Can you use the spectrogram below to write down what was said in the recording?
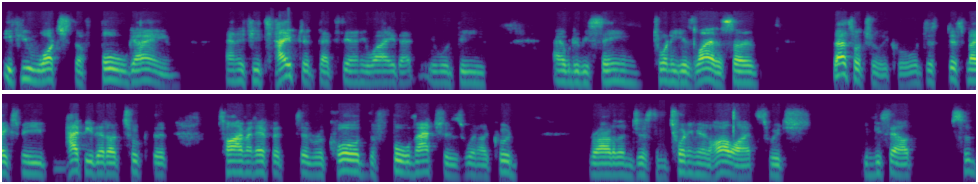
if you watch the full game. And if you taped it, that's the only way that it would be able to be seen 20 years later. So that's what's really cool. It just just makes me happy that I took the time and effort to record the full matches when I could, rather than just the 20 minute highlights, which you miss out so,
